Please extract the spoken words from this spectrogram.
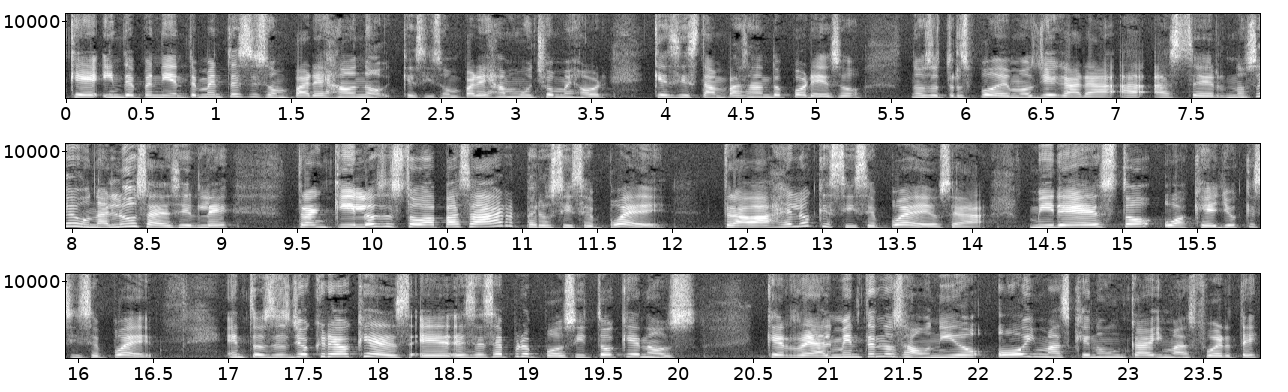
que independientemente si son pareja o no, que si son pareja mucho mejor, que si están pasando por eso, nosotros podemos llegar a, a no sé, una luz, a decirle, tranquilos, esto va a pasar, pero sí se puede. Trabaje lo que sí se puede, o sea, mire esto o aquello que sí se puede. Entonces yo creo que es, ese propósito que nos que realmente nos ha unido hoy más que nunca y más fuerte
